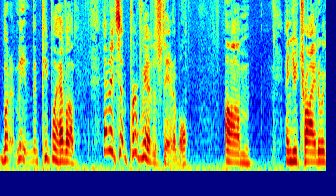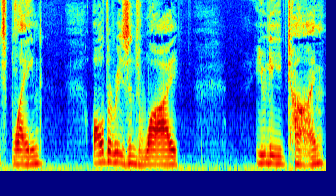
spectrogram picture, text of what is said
But I mean, people have a, and it's perfectly understandable. Um, and you try to explain all the reasons why you need time,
